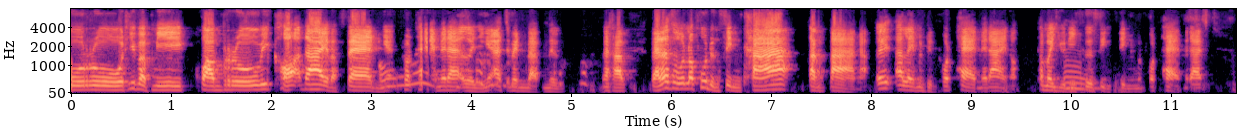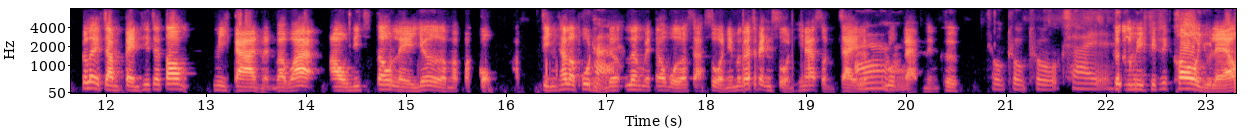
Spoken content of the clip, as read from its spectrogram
กูรูที่แบบมีความรู้วิเคราะห์ได้แบบแซนอย่างเงี้ยทดแทนไม่ได้เอออย่างเงี้ยอาจจะเป็นแบบหนึ่งนะครับ แต่ถ้าสมมติเราพูดถึงสินค้าต่าง ๆอะเอ้ยอะไรมันถึงทดแทนไม่ได้เนาะทำไมอยู่ดีคือสิ่งสิ่งมันทดแทนไม่ได้ ก็เลยจำเป็นที่จะต้อง มีการเหมือนแบบว่าเอา digital layer มาประกบครับจริงถ้าเราพูดถึงเรื่องเรื่องเมตาเวิร์สอะส่วนนี้มันก็จะเป็นส่วนที่น่าสนใจรูปแบบหนึ่งคือ ถูกถูกถูกใช่ คือมี physical อยู่แล้ว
